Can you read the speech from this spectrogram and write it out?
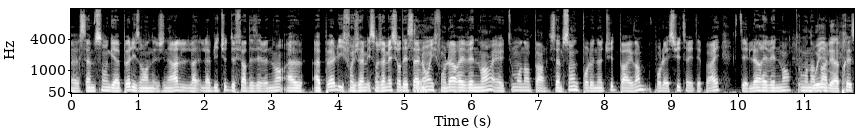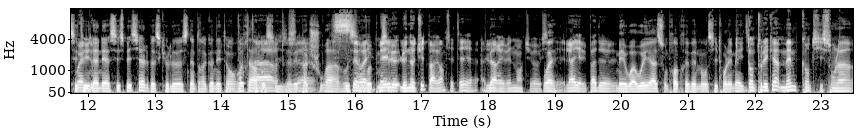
euh, Samsung et Apple, ils ont en général l'habitude de faire des événements à eux. Apple, ils font jamais, ils sont jamais sur des salons, Ouais. ils font leur événement et tout le monde en parle. Samsung pour le Note 8 par exemple, pour la suite ça a été pareil, c'était leur événement, tout le monde en Oui, parle. mais après, c'était Ouais, une de- année assez spéciale parce que le Snapdragon était en retard, retard, aussi. Ils n'avaient pas le choix aussi de vrai, repousser. mais le, le Note 8 par exemple, c'était leur événement, tu vois. Aussi. Ouais. Là, il n'y avait pas de. Mais Huawei a son propre événement aussi pour les mates. Dans tous les cas, même quand ils sont là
